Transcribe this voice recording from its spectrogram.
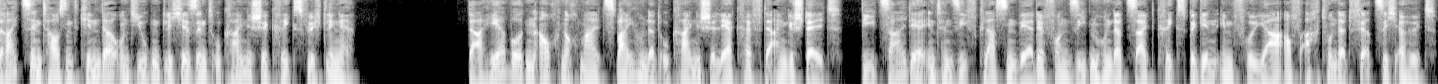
13.000 Kinder und Jugendliche sind ukrainische Kriegsflüchtlinge. Daher wurden auch nochmal 200 ukrainische Lehrkräfte eingestellt, die Zahl der Intensivklassen werde von 700 seit Kriegsbeginn im Frühjahr auf 840 erhöht.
